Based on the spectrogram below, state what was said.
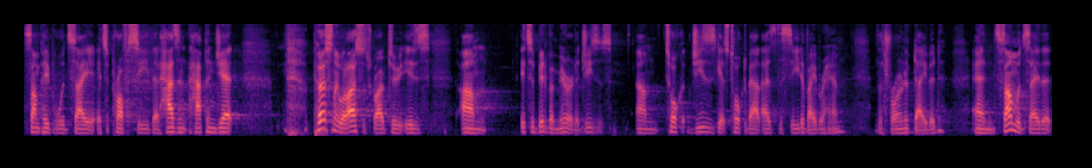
Some people would say it's a prophecy that hasn't happened yet. Personally, what I subscribe to is um, it's a bit of a mirror to Jesus. Um, talk, Jesus gets talked about as the seed of Abraham, the throne of David, and some would say that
